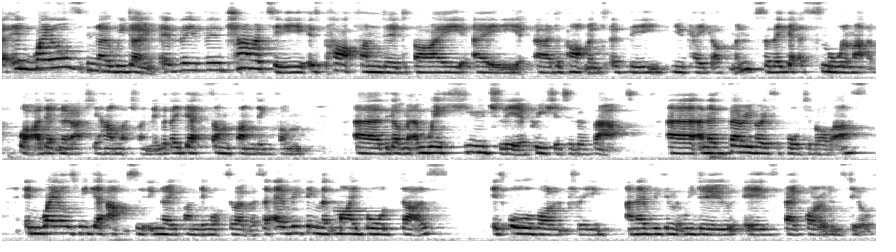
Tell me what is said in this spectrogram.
Uh, in Wales, no, we don't. Uh, the the charity is part funded by a uh, department of the UK government, so they get a small amount. Of, well, I don't know actually how much funding, but they get some funding from uh, the government, and we're hugely appreciative of that. and they're very very supportive of us. In Wales, we get absolutely no funding whatsoever. So everything that my board does is all voluntary, and everything that we do is begged, borrowed, and stealed.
